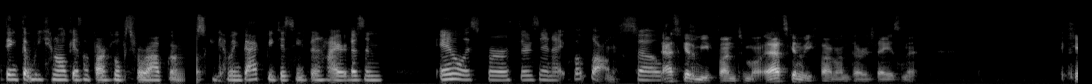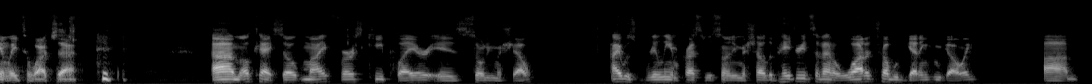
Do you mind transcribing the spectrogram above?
I think that we can all give up our hopes for Rob Gronkowski coming back because he's been hired as an analyst for Thursday Night Football. So That's gonna be fun tomorrow. That's gonna be fun on Thursday, isn't it? I can't wait to watch that. um, okay, so my first key player is Sony Michel. I was really impressed with Sony Michel. The Patriots have had a lot of trouble getting him going. Um,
